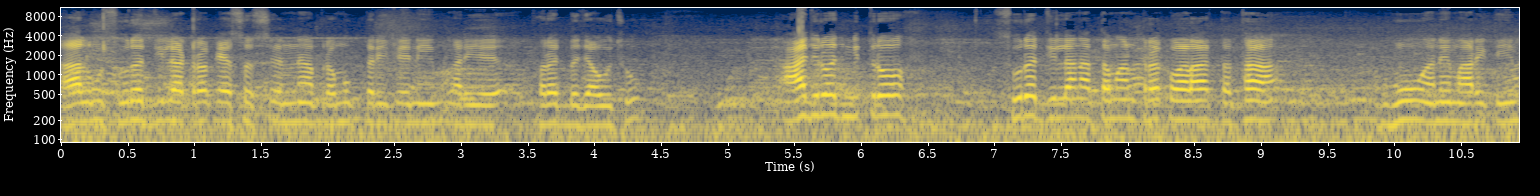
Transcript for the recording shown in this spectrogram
હાલ હું સુરત જિલ્લા ટ્રક એસોસિએશનના પ્રમુખ તરીકેની મારી ફરજ બજાવું છું. આજ રોજ મિત્રો, સુરત જિલ્લાના તમામ ટ્રકવાળા તથા હું અને મારી ટીમ,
